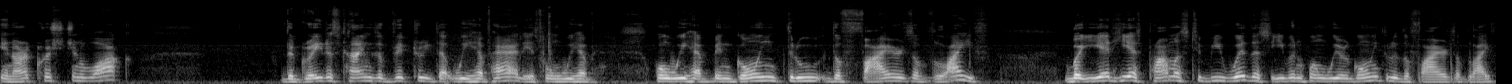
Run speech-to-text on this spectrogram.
in our Christian walk the greatest times of victory that we have had is when we have when we have been going through the fires of life but yet he has promised to be with us even when we are going through the fires of life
